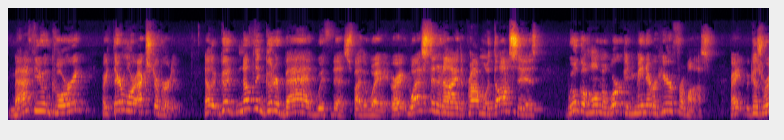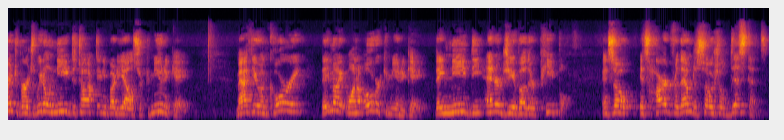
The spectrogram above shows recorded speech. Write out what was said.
Matthew and Corey, right? They're more extroverted. Now, they're good, nothing good or bad with this, by the way, right? Weston and I, the problem with us is we'll go home and work and you may never hear from us, right? Because we're introverts, we don't need to talk to anybody else or communicate. Matthew and Corey, they might want to over communicate. They need the energy of other people. And so it's hard for them to social distance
